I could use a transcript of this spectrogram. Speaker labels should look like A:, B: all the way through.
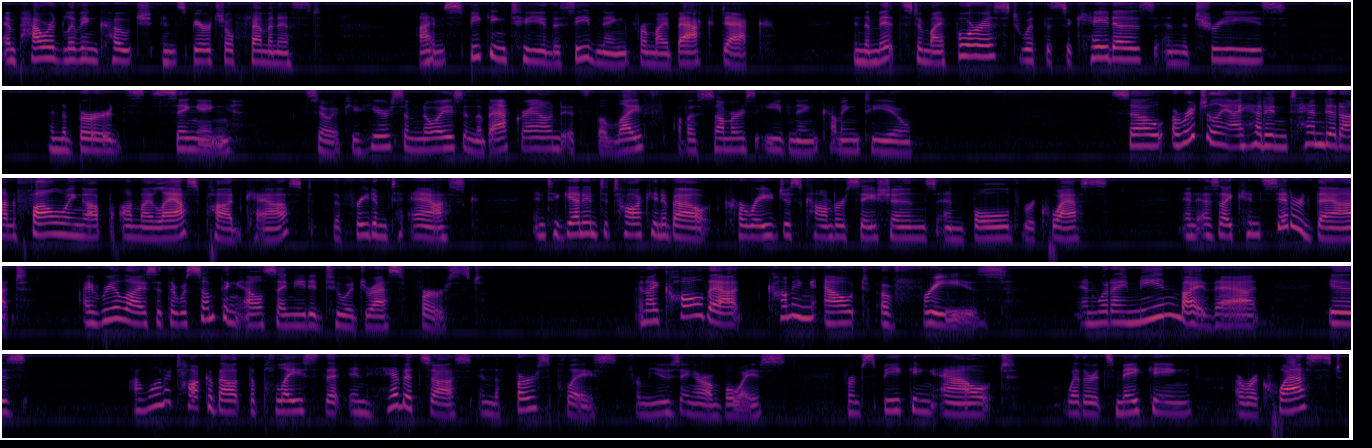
A: empowered living coach and spiritual feminist. I'm speaking to you this evening from my back deck in the midst of my forest with the cicadas and the trees and the birds singing. So if you hear some noise in the background, it's the life of a summer's evening coming to you. So, originally, I had intended on following up on my last podcast, The Freedom to Ask, and to get into talking about courageous conversations and bold requests. And as I considered that, I realized that there was something else I needed to address first. And I call that coming out of freeze. And what I mean by that is I want to talk about the place that inhibits us in the first place from using our voice, from speaking out, whether it's making a request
